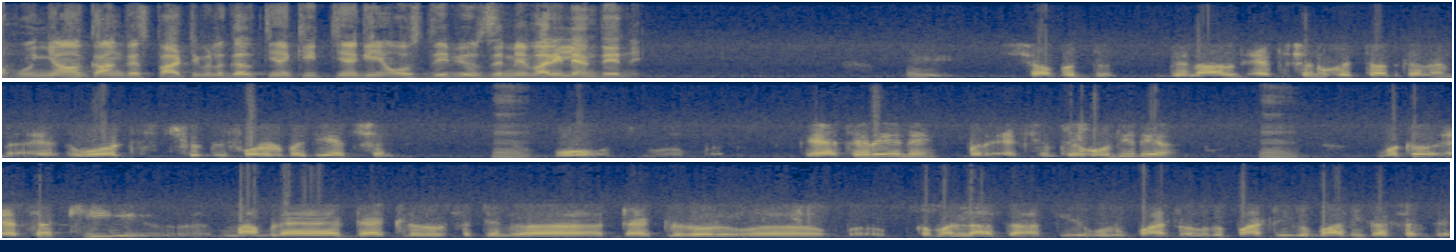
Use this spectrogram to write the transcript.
ਹੋਈਆਂ ਕਾਂਗਰਸ ਪਾਰਟੀ ਵੱਲੋਂ ਗਲਤੀਆਂ ਕੀਤੀਆਂ ਗਈਆਂ ਉਸ ਦੀ ਵੀ ਉਹ ਜ਼ਿੰਮੇਵਾਰੀ ਲੈਂਦੇ ਨੇ। ਸ਼ਬਦ ਦੇ ਨਾਲ ਐਕਸ਼ਨ ਹੋਏ ਤਾਂ ਕਹਿੰਦਾ word should be followed by the action ਉਹ ਕਹਿ ਤੇ ਰਹੇ ਨੇ ਪਰ ਐਕਸ਼ਨ ਤੇ ਹੋ ਨਹੀਂ ਰਿਹਾ। ਹੂੰ। ਮਤਲਬ ਐਸਾ ਕੀ ਮਾਮਲਾ ਹੈ ਟੈਕਲਰ ਔਰ ਸੱਜਣ ਅ, ਟੈਕਲਰ ਔਰ ਅ, ਕਮਲਨਾਥ ਦਾ ਕਿ ਉਹਨੂੰ ਪਾਰਟੀ ਤਾਂ ਪਾਰਟੀ ਤੋਂ ਬਾਹਰ ਨਹੀਂ ਕਰ ਸਕਦੇ।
